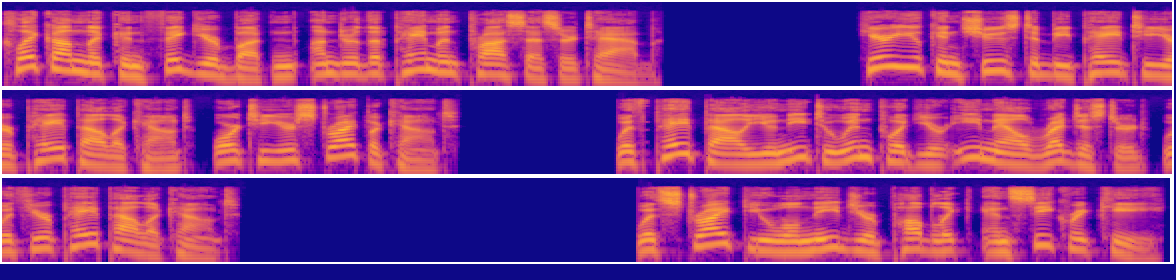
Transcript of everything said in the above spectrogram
Click on the Configure button under the Payment Processor tab. Here you can choose to be paid to your PayPal account or to your Stripe account. With PayPal, you need to input your email registered with your PayPal account. With Stripe, you will need your public and secret key.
